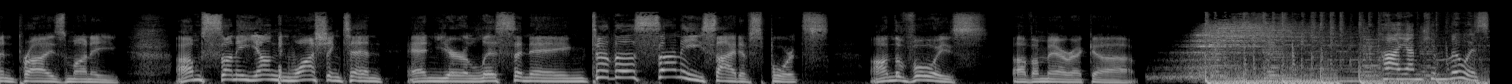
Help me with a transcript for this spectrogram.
in prize money. I'm Sonny Young in Washington, and you're listening to the sunny side of sports on the voice of America. Hi, I'm Kim Lewis.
